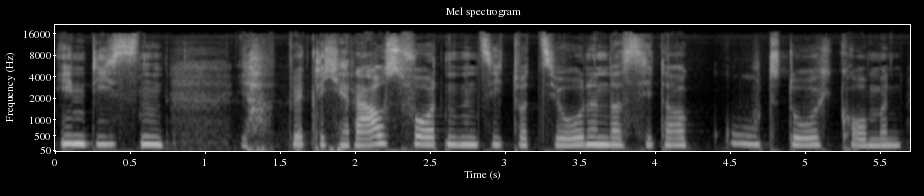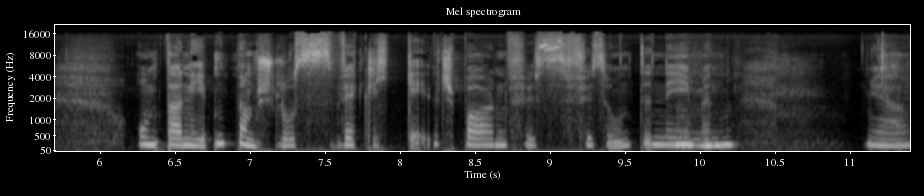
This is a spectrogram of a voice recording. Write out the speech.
in diesen ja, wirklich herausfordernden Situationen, dass sie da gut durchkommen und dann eben am Schluss wirklich Geld sparen fürs, fürs Unternehmen. Mhm. Ja.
